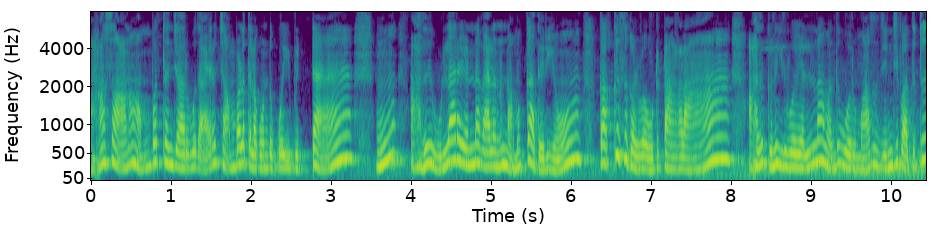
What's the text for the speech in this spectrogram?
மாதம் ஆனால் ஐம்பத்தஞ்சு அறுபதாயிரம் சம்பளத்தில் கொண்டு போய் விட்டேன். அது உள்ளார என்ன வேலைன்னு நமக்கு தெரியும். கக்குசு கழுவ விட்டுட்டாங்களாம் அதுக்குன்னு இது எல்லாம் வந்து ஒரு மாதம் செஞ்சு பார்த்துட்டு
